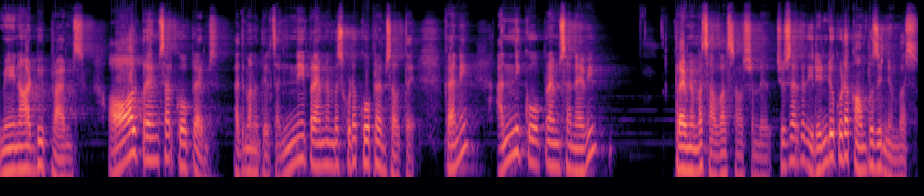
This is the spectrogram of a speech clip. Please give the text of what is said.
May not be primes all primes are co primes అది మనకు తెలుసు. అన్ని ప్రైమ్ నెంబర్స్ కూడా కో ప్రైమ్స్ అవుతాయి. కానీ అన్ని కో ప్రైమ్స్ అనేవి ప్రైమ్ నెంబర్స్ అవ్వాల్సిన అవసరం లేదు. చూసారు కదా? ఈ రెండు కూడా కాంపోజిట్ నెంబర్స్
